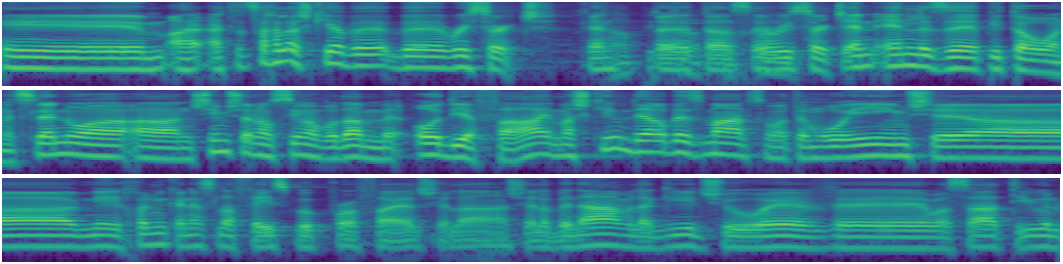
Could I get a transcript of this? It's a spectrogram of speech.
אמ, אתה צריך להשקיע ב-research, כן? אתה תעשה נכון. research, אין, אין לזה פתרון. אצלנו האנשים שלנו עושים עבודה מאוד יפה, הם משקיעים די הרבה זמן, זאת אומרת, הם רואים שהם יכולים להיכנס ל Facebook profile של, הבן אדם ולהגיד שהוא אוהב, אה, הוא עשה טיול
